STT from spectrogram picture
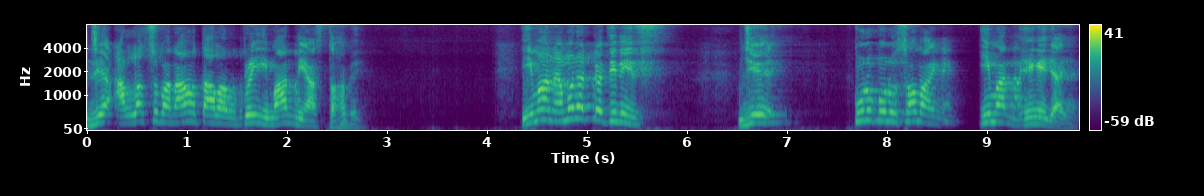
যে আল্লাহ সুবাহ তালার উপরে ইমান নিয়ে আসতে হবে। ইমান এমন একটা জিনিস যে কোনো কোনো সময় ইমান ভেঙে যায়।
